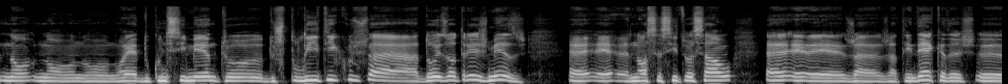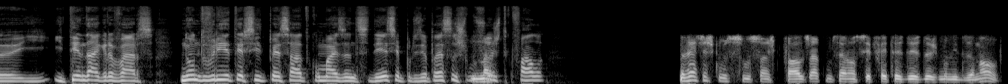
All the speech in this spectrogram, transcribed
não, não, não é do conhecimento dos políticos há dois ou três meses. Uh, a nossa situação uh, já, já tem décadas e, e tende a agravar-se. Não deveria ter sido pensado com mais antecedência? Por exemplo, essas soluções Mas... de que fala? Mas estas soluções que falo já começaram a ser feitas desde 2019,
